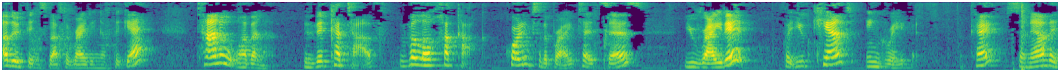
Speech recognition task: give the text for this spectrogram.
other things about the writing of the get. Tanu Rabbanan v'katav v'lo chakak. According to the Braita, it says you write it, but you can't engrave it. Okay, so now they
